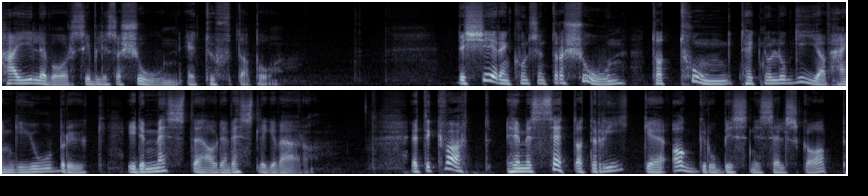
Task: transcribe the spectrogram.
heile vår sivilisasjon er tufta på. Det skjer en konsentrasjon av tung teknologiavhengig jordbruk i det meste av den vestlige verda. Etter kvart har vi sett at rike agrobusiness-selskap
